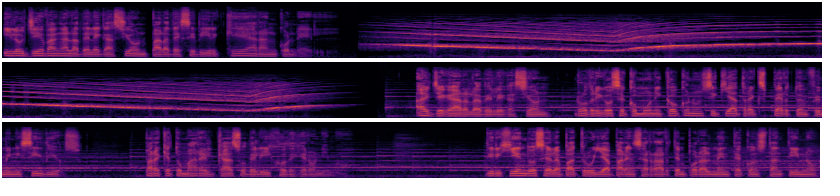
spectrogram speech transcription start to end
y lo llevan a la delegación para decidir qué harán con él. Al llegar a la delegación, Rodrigo se comunicó con un psiquiatra experto en feminicidios para que tomara el caso del hijo de Jerónimo. Dirigiéndose a la patrulla para encerrar temporalmente a Constantino,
